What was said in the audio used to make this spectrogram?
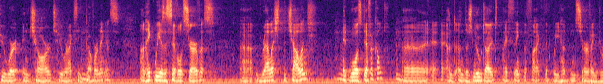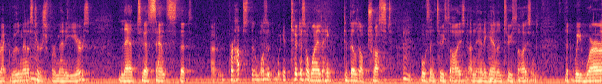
who were in charge, who were actually governing us. I think we as a civil service uh, relished the challenge. Mm-hmm. It was difficult, mm-hmm. uh, and, and there's no doubt, I think the fact that we had been serving direct rule ministers mm-hmm. for many years led to a sense that um, perhaps there wasn't, mm. it took us a while, I think, to build up trust, mm. both in 2000 and then again mm. in 2000, that we were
